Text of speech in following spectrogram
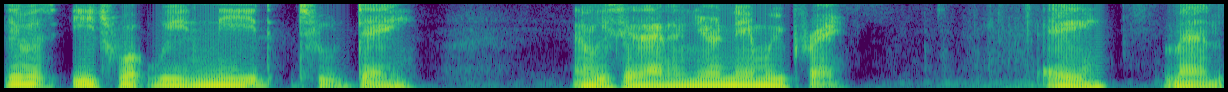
give us each what we need today. And we say that in your name we pray. Amen.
